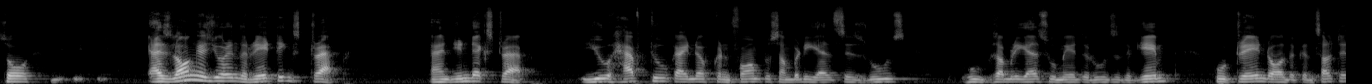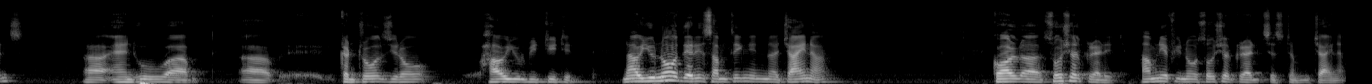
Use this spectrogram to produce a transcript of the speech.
So, as long as you're in the ratings trap and index trap, you have to kind of conform to somebody else's rules who somebody else who made the rules of the game, who trained all the consultants, uh, and who uh, uh, controls, you know, how you'll be treated. Now you know there is something in uh, China called uh, social credit. How many of you know social credit system in China?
